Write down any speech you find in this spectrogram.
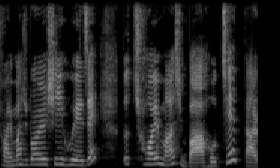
ছয় মাস বয়সী হয়ে যায়। তো ছয় মাস বা হচ্ছে তার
